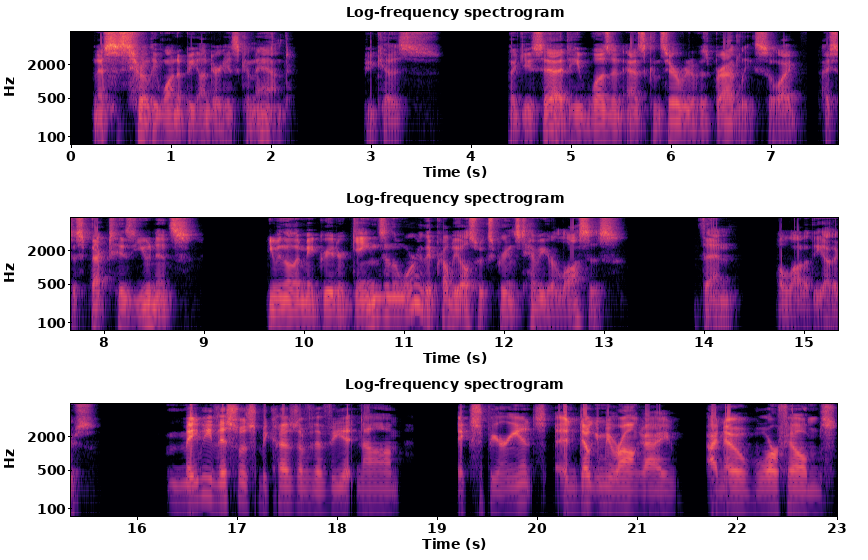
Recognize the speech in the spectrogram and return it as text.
necessarily want to be under his command. Because, like you said, he wasn't as conservative as Bradley. So I, I suspect his units, even though they made greater gains in the war, they probably also experienced heavier losses than a lot of the others. maybe this was because of the Vietnam experience. And don't get me wrong, I I know war films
